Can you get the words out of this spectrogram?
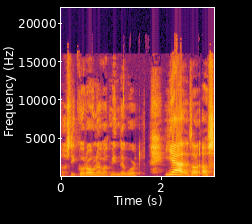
als die corona wat minder wordt? Ja, dan als,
